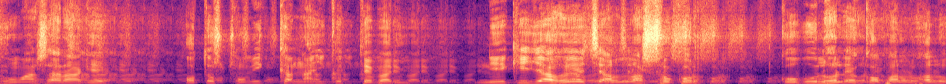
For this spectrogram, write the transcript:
ঘুম আসার আগে অত সমীক্ষা নাই করতে পারি। নেকি যা হয়েছে আল্লাহ শকর, কবুল হলে কপাল ভালো।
